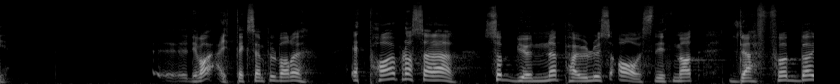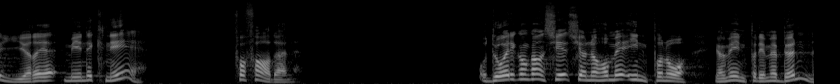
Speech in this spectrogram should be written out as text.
eh, Det var ett eksempel bare. Et par plasser der så begynner Paulus avsnitt med at 'derfor bøyer jeg mine kne for Faderen'. Og Da kan kanskje skjønne hva vi er inne på nå. Ja, Vi er inne på det med bønn.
